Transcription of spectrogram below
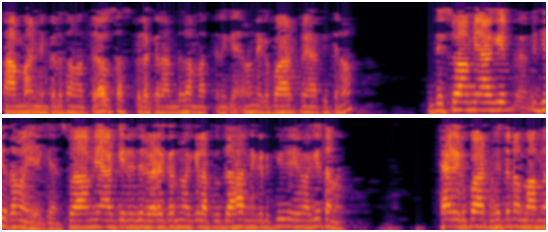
සාමාන්‍ය පෙළ සමත් වෙලා උසස් පෙළ කරන්න සමත් වෙන කෙනා. ඔන්න එකපාරට මෙයාට හිතෙනවා. ඉතින් ස්වාමියාගේ විදිය තමයි ඒ කියන්නේ. ස්වාමියා කියන විදිහට වැඩ කරනවා කියලා අපි උදාහරණයකට කිව්වේ ඒ වගේ තමයි. හැරෙක පාට හිතනවා මම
